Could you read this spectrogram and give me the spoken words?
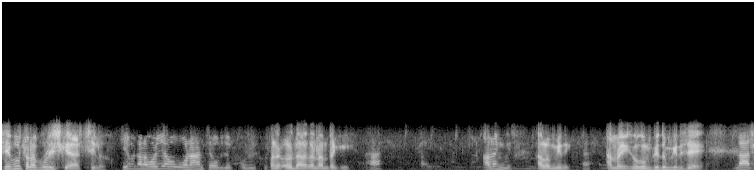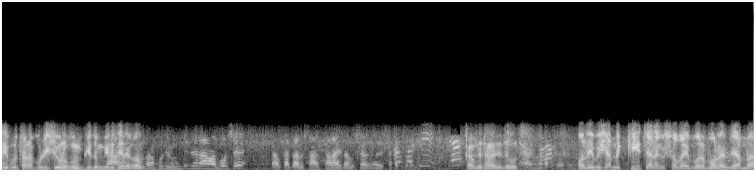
শিবু তারা পুলিশকে আসছিল? কি তারা ওই যে ওনা আনছে অভিযোগ মানে ওর দাদার নামটা কি? হ্যাঁ? আলমগীর। আলমগীর? হ্যাঁ। আমরা কি হুমকি তুমকি দিছে? না শিবপুর থানা পুলিশ কি কোনো হুমকি তুমকি দিছে এরকম? হুমকি দিছে আমার বলছে কালকা থানা যেতে বলছে। হ্যাঁ, সাক্ষাৎ করবে। অনেক বিষয়ে আপনি কি চান? সবাই বলে বলেন যে আমরা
